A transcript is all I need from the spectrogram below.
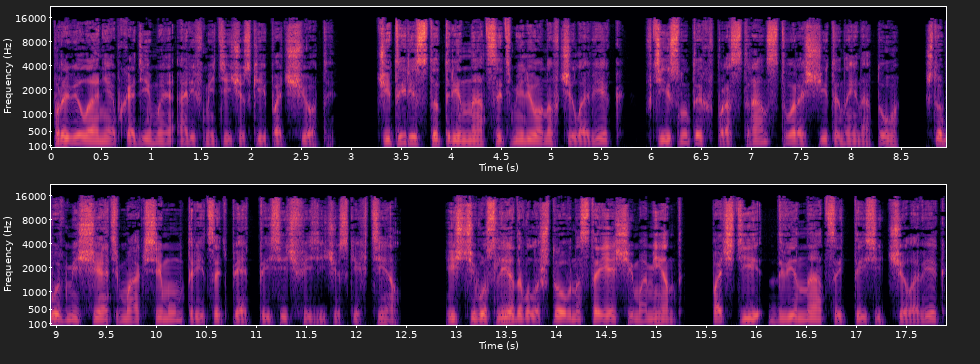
провела необходимые арифметические подсчеты. 413 миллионов человек, втиснутых в пространство, рассчитанное на то, чтобы вмещать максимум 35 тысяч физических тел, из чего следовало, что в настоящий момент почти 12 тысяч человек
